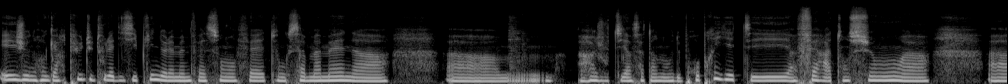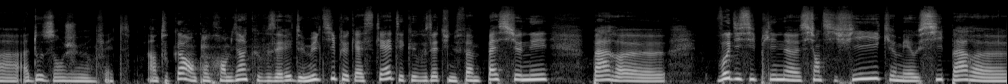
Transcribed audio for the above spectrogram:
Et je ne regarde plus du tout la discipline de la même façon, en fait. Donc ça m'amène à, rajouter un certain nombre de propriétés, à faire attention à, à, d'autres enjeux en fait. En tout cas, on comprend bien que vous avez de multiples casquettes et que vous êtes une femme passionnée par vos disciplines euh, scientifiques, mais aussi par euh,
